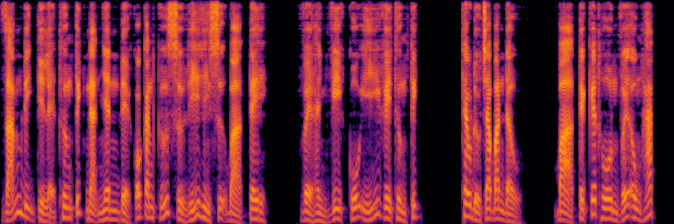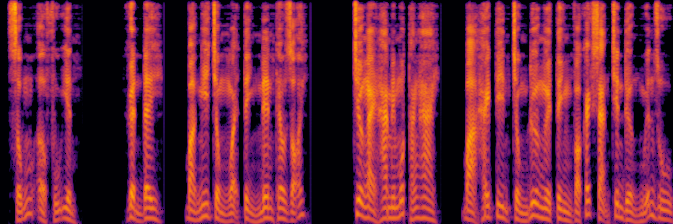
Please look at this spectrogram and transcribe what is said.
giám định tỷ lệ thương tích nạn nhân để có căn cứ xử lý hình sự bà T về hành vi cố ý gây thương tích. Theo điều tra ban đầu, bà T kết hôn với ông H, sống ở Phú Yên. Gần đây, bà nghi chồng ngoại tình nên theo dõi. Trưa ngày 21 tháng 2, bà hay tin chồng đưa người tình vào khách sạn trên đường Nguyễn Du,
